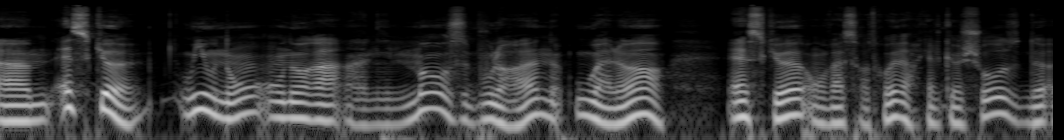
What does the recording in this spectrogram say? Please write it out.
Euh, est-ce que, oui ou non, on aura un immense bull run ou alors est-ce que on va se retrouver vers quelque chose de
